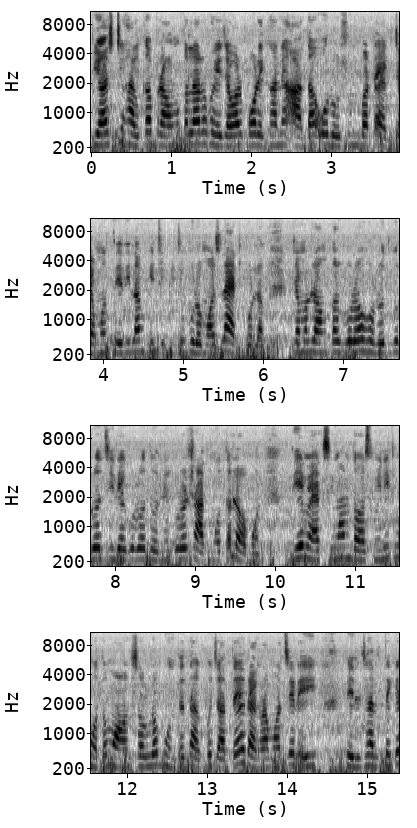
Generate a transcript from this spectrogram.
পেঁয়াজটি হালকা ব্রাউন কালার হয়ে যাওয়ার পর এখানে আদা ও রসুন বাটা এক চামচ দিয়ে দিলাম। কিছু কিছু গুঁড়ো মশলা অ্যাড করলাম। যেমন লঙ্কার গুঁড়ো, হলুদ গুঁড়ো, জিরে গুঁড়ো, ধনে গুঁড়ো, স্বাদ মতো লবণ দিয়ে ম্যাক্সিমাম দশ মিনিট মতো মাংসগুলো ভুনতে থাকব যাতে ট্যাংরা মাছের এই তেল ঝাল থেকে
